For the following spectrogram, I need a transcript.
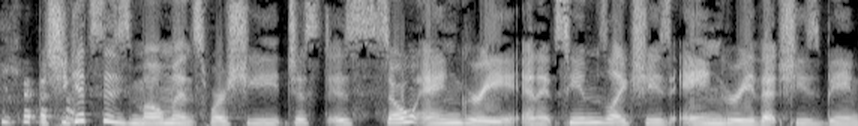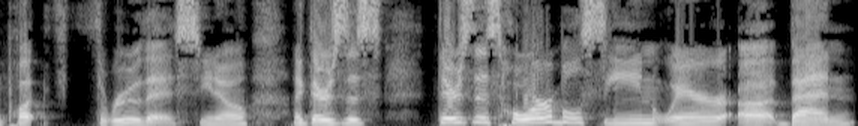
But she gets these moments where she just is so angry, and it seems like she's angry that she's being put through this. You know, like there's this. There's this horrible scene where uh, Ben,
